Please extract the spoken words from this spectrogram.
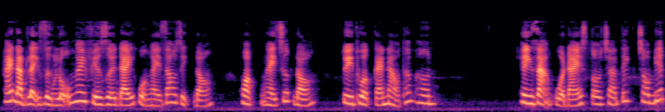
hãy đặt lệnh dừng lỗ ngay phía dưới đáy của ngày giao dịch đó hoặc ngày trước đó, tùy thuộc cái nào thấp hơn. Hình dạng của đáy stochastic cho biết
